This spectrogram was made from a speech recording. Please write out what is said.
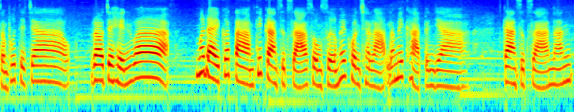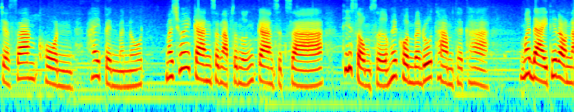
สัมพุทธเจ้า เราจะเห็นว่าเมื่อใดก็ตามที่การศึกษาส่งเสริมให้คนฉลาดและไม่ขาดปัญญา การศึกษานั้นจะสร้างคนให้เป็นมนุษย์ มาช่วยกันสนับสนุนการศึกษาที่ส่งเสริมให้คนบรรลุธรรมเถอะค่ะ เมื่อใดที่เราน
